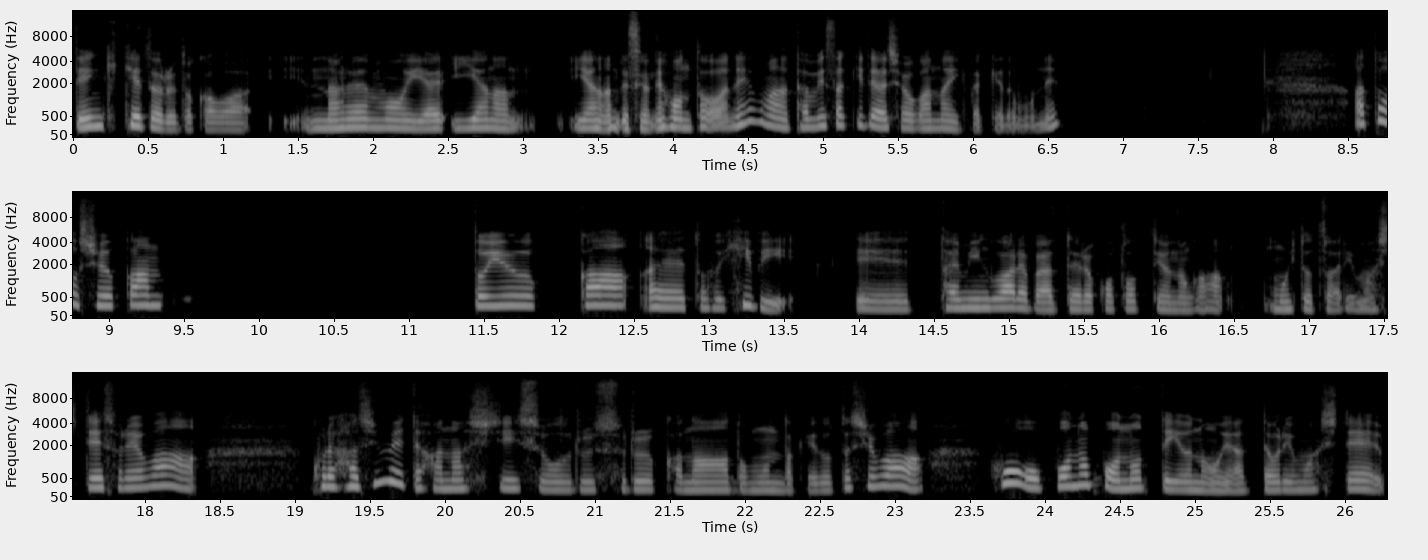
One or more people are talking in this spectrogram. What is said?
電気ケトルとかは誰も嫌なん嫌なんですよね。本当はね。まあ旅先ではしょうがないんだけどもね。あと習慣というか、えー、と日々えー、タイミングがあればやってることっていうのがもう一つありましてそれはこれ初めて話するかなと思うんだけど私は「ほおぽのぽの」っていうのをやっておりまして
